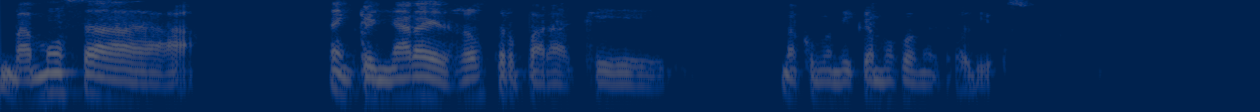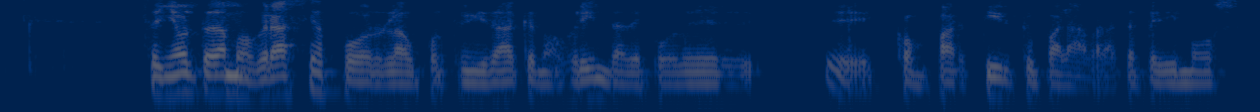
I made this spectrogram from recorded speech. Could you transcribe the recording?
Vamos a, inclinar el rostro para que nos comuniquemos con nuestro Dios. Señor, te damos gracias por la oportunidad que nos brinda de poder eh, compartir tu palabra. Te pedimos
